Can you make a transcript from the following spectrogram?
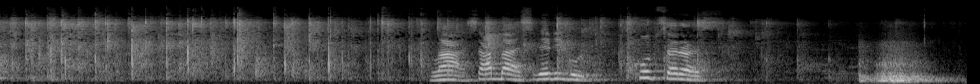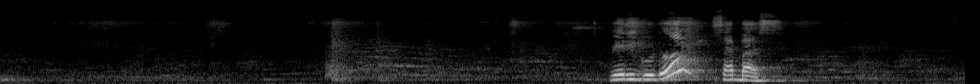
વાહ, શાબાશ વેરી ગુડ ખૂબ સરસ. વેરી ગુડ હો શાબાશ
